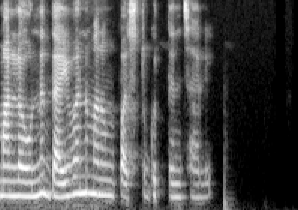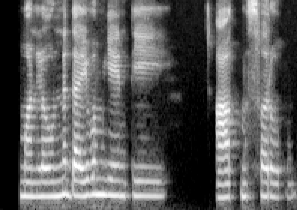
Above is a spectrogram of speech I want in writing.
మనలో ఉన్న దైవాన్ని మనం ఫస్ట్ గుర్తించాలి. మనలో ఉన్న దైవం ఏంటి? ఆత్మస్వరూపం.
